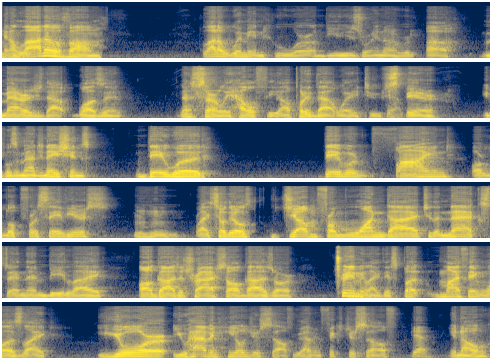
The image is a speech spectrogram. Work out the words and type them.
and a mhm, lot of um, a lot of women who were abused or in a uh, marriage that wasn't necessarily healthy. I'll put it that way to Yeah. spare people's imaginations. They would they would find or look for saviors mhm, right? So they'll jump from one guy to the next and then be like, all guys are trash, all guys are treating me like this. But my thing was like, you're you haven't healed yourself, you haven't fixed yourself, yeah you know?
